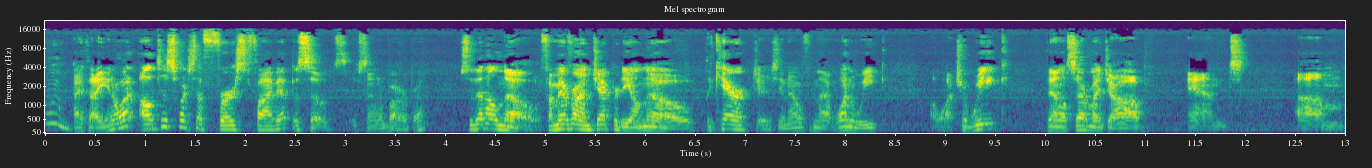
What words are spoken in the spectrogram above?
Hmm. I thought, you know what? I'll just watch the first five episodes of Santa Barbara. So then I'll know. If I'm ever on Jeopardy, I'll know the characters, you know, from that one week. I'll watch a week, then I'll start my job, and um,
